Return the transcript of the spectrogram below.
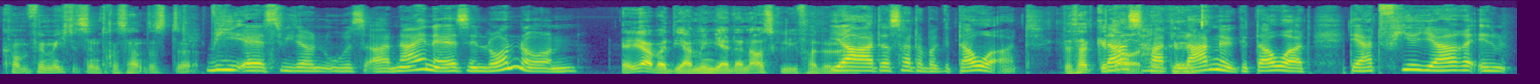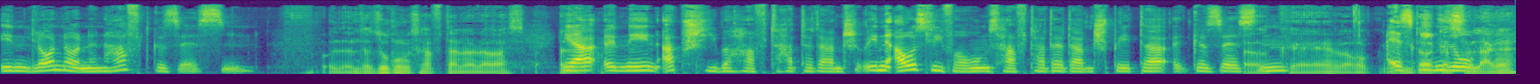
kommt für mich das Interessanteste. Wie, er ist wieder in den USA? Nein, er ist in London. Ja, ja, aber die haben ihn ja dann ausgeliefert, oder? Ja, das hat aber gedauert. Das hat gedauert, Das hat okay. lange gedauert. Der hat vier Jahre in, in London in Haft gesessen. Untersuchungshaft dann, oder was? Ja, äh, nee, in Abschiebehaft hat er dann, in Auslieferungshaft hat er dann später gesessen. Okay, warum Es ging das so so- lange?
